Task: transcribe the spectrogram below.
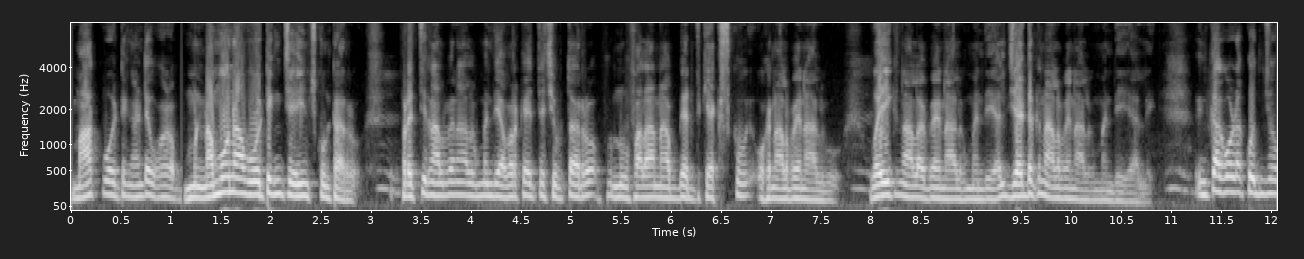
మాక్ ఓటింగ్ అంటే ఒక నమూనా ఓటింగ్ చేయించుకుంటారు. ప్రతి నలభై నాలుగు మంది ఎవరికైతే చెప్తారో నువ్వు ఫలానా అభ్యర్థికి ఎక్స్కి ఒక నలభై నాలుగు వైకి నలభై నాలుగు మంది వేయాలి జెడ్కి నలభై నాలుగు మంది వేయాలి. ఇంకా కూడా కొంచెం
